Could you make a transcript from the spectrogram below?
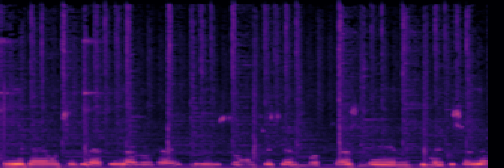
Sí, muchas gracias. La verdad es que me gustó mucho el podcast, en mi primer episodio,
